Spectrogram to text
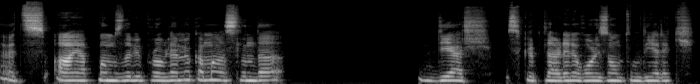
evet A yapmamızda bir problem yok ama aslında diğer scriptlerde de horizontal diyerek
